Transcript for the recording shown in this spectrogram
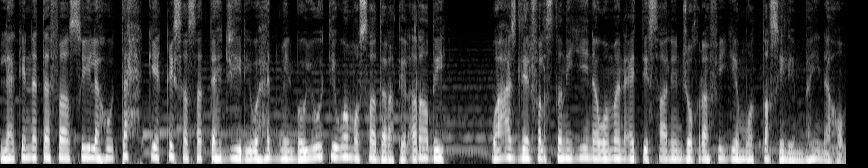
لكن تفاصيله تحكي قصص التهجير وهدم البيوت ومصادرة الأراضي وعزل الفلسطينيين ومنع اتصال جغرافي متصل بينهم.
